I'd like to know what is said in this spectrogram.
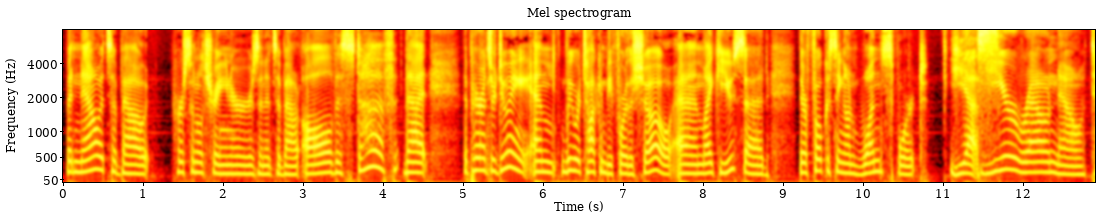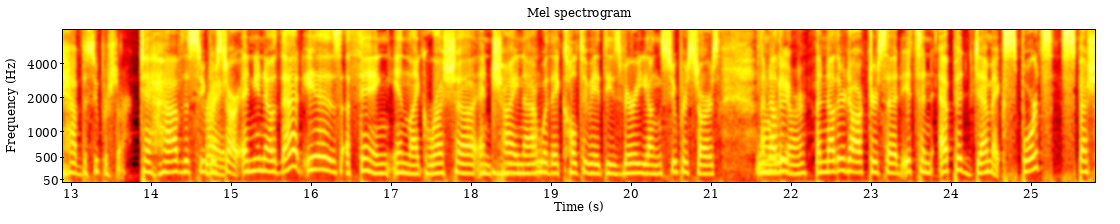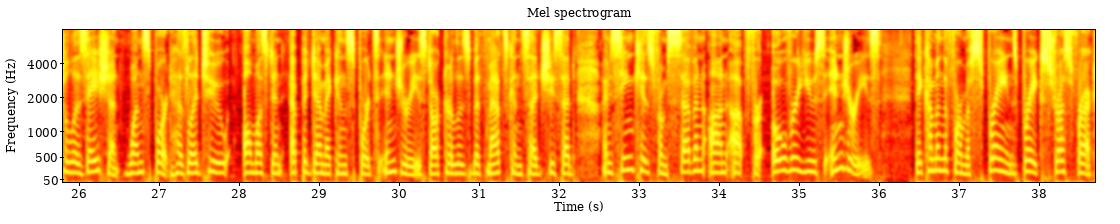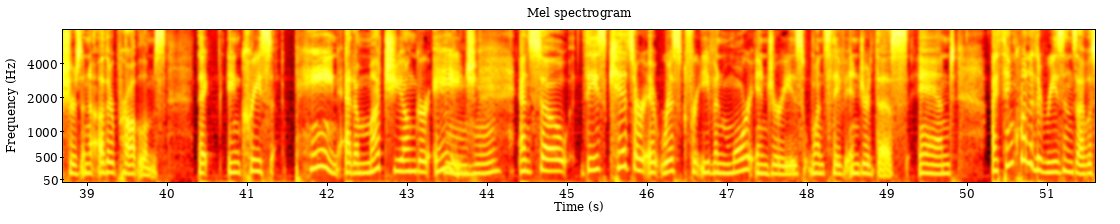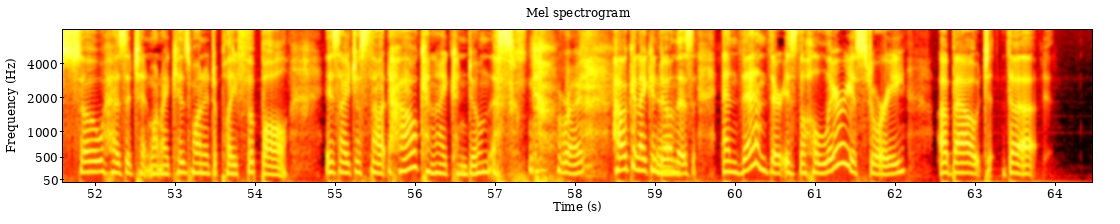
But now it's about personal trainers and it's about all the stuff that the parents are doing. And we were talking before the show, and like you said, they're focusing on one sport yes. year round now to have the superstar. To have the superstar. And you know, that is a thing in like Russia and China mm-hmm. where they cultivate these very young superstars. No, another another doctor said it's an epidemic. Sports specialization, one sport has led to almost an epidemic in sports injuries. Dr. Elizabeth Matzkin said she said, "I'm seeing kids from 7 on up for overuse injuries. They come in the form of sprains, breaks, stress fractures and other problems that increase pain at a much younger age. Mm-hmm. And so these kids are at risk for even more injuries once they've injured this. And I think one of the reasons I was so hesitant when my kids wanted to play football is I just thought, how can I condone this? Right. How can I condone this? And then there is the hilarious story about the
